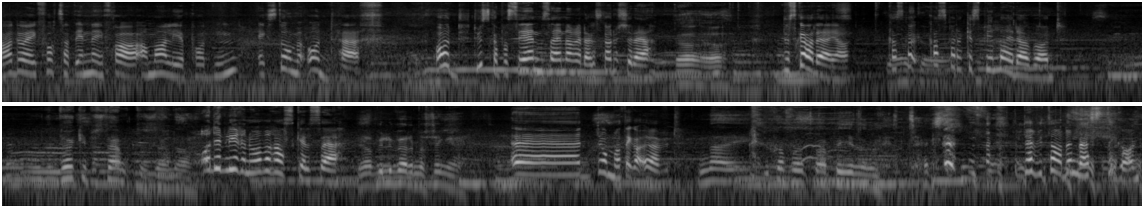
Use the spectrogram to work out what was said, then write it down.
Ja, da er jeg fortsatt inne fra Amaliepodden. Jeg står med Odd her. Odd, du skal på scenen senere i dag, skal du ikke det? Ja, ja. Du skal det, ja. Hva skal, hva skal dere spille i dag, Odd? Vi har ikke bestemt oss ennå. Å, det blir en overraskelse. Ja, vil du være med å synge? Eh, da måtte jeg ha øvd. Nei, du kan få et papir og litt tekst. Det vi tar det neste gang.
